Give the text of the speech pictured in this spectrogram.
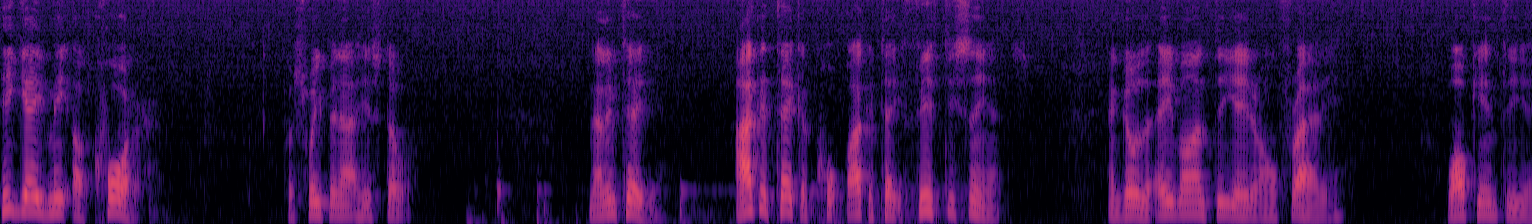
he gave me a quarter for sweeping out his store. Now let me tell you, I could take a I could take fifty cents and go to the Avon Theater on Friday, walk-in theater,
